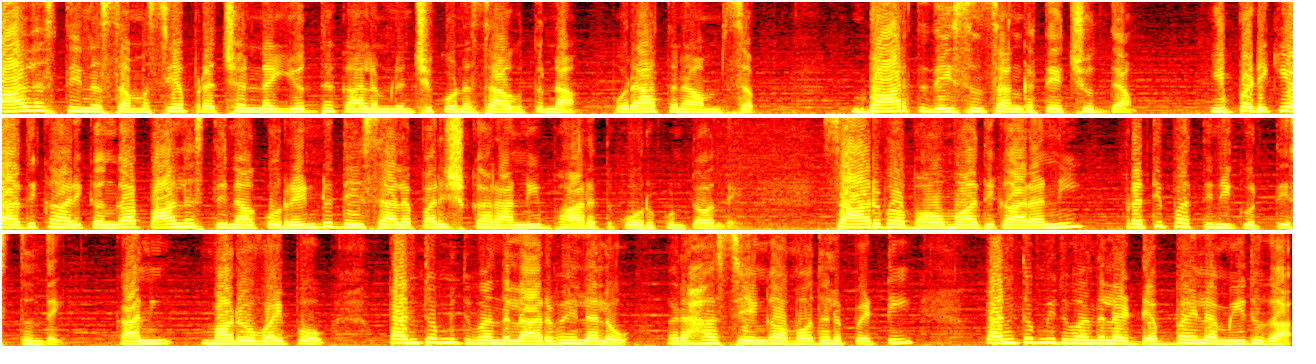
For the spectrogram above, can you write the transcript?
పాలస్తీన సమస్య ప్రచన్న యుద్ధకాలం నుంచి కొనసాగుతున్న పురాతన అంశం. భారతదేశం సంగతే చూద్దాం. ఇప్పటికీ అధికారికంగా పాలస్తీనాకు రెండు దేశాల పరిష్కారాన్ని భారత్ కోరుకుంటోంది. సార్వభౌమాధికారాన్ని ప్రతిపత్తిని గుర్తిస్తుంది. కానీ మరోవైపు పంతొమ్మిది వందల అరవైలలో రహస్యంగా మొదలుపెట్టి పంతొమ్మిది వందల డెబ్బైల మీదుగా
